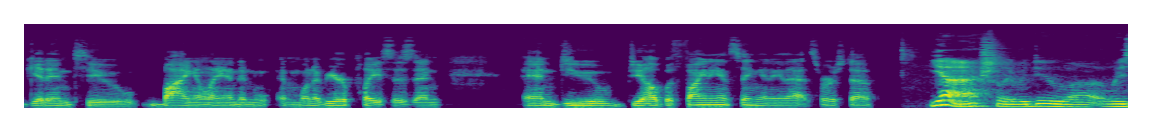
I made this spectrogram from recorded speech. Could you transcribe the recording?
get into buying a land in, in one of your places and and do you do you help with financing any of that sort of stuff? Yeah, actually, we do. Uh, we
